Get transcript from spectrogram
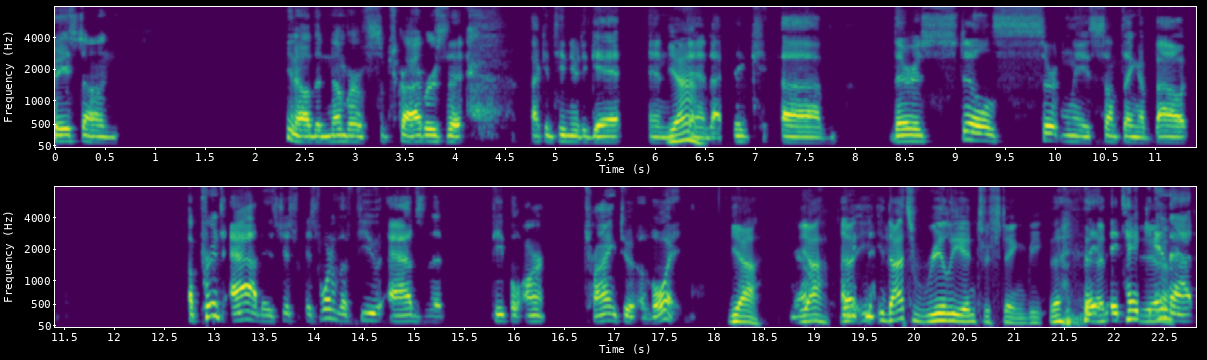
based on, you know, the number of subscribers that I continue to get. And, Yeah. and I think um, there is still certainly something about a print ad is just, it's one of the few ads that people aren't trying to avoid. Yeah. Yeah. That- mean- that's really interesting. Be- They, they take Yeah. in that.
